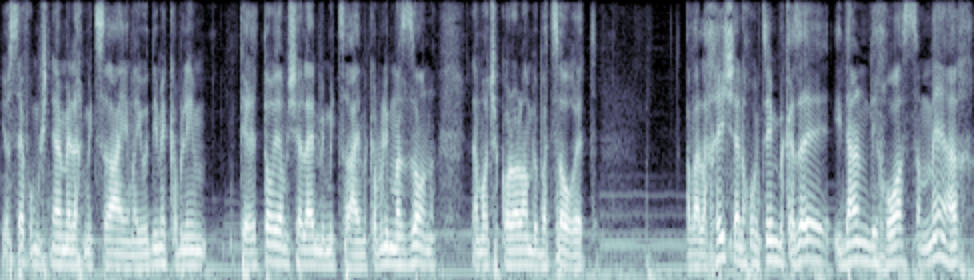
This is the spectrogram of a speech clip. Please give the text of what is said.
יוסף הוא משנה המלך מצרים, היהודים מקבלים טריטוריה שלהם במצרים, מקבלים מזון, למרות שכל העולם בבצורת. אבל אחרי שאנחנו נמצאים בכזה עידן לכאורה שמח,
